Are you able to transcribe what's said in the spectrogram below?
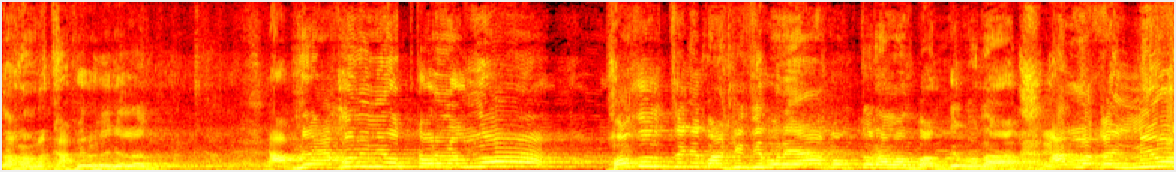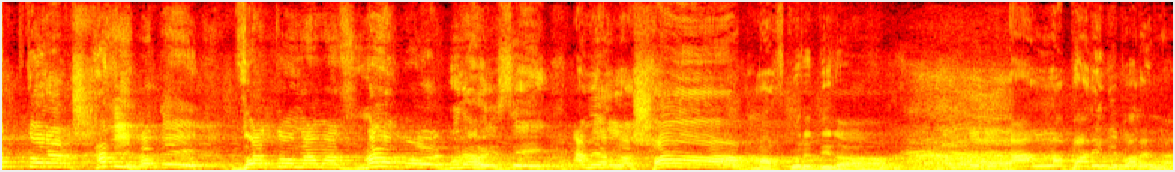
তখন আমরা কাফের হয়ে গেলাম। আপনি এখনই নিয়োগ করেন, আল্লাহ! ফজর থেকে বাকি জীবনে এক অক্ত নামাজ বাদ দেব না। আল্লাহকে নিয়ত করার সাথে সাথে যত নামাজ না পড়ার গুণা হয়েছে, আমি আল্লাহ সব মাফ করে দিলাম। আল্লাহ পারে কি পারে না?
